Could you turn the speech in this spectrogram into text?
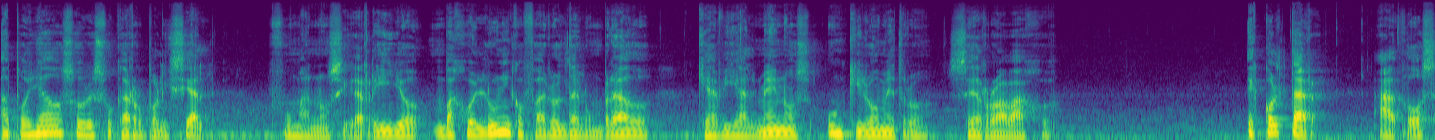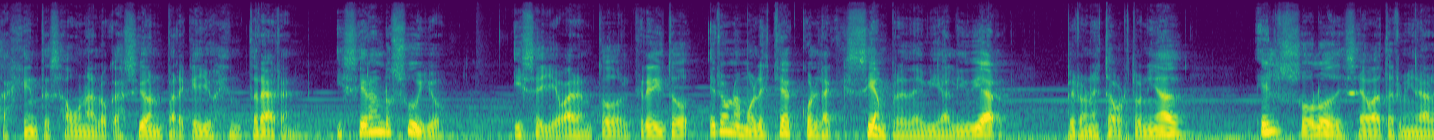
apoyado sobre su carro policial, fumando un cigarrillo bajo el único farol de alumbrado que había al menos un kilómetro cerro abajo. Escoltar a dos agentes a una locación para que ellos entraran, hicieran lo suyo y se llevaran todo el crédito era una molestia con la que siempre debía lidiar, pero en esta oportunidad él solo deseaba terminar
